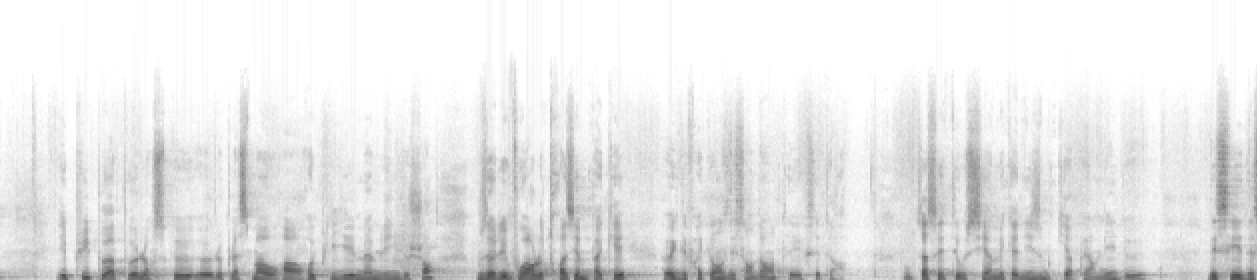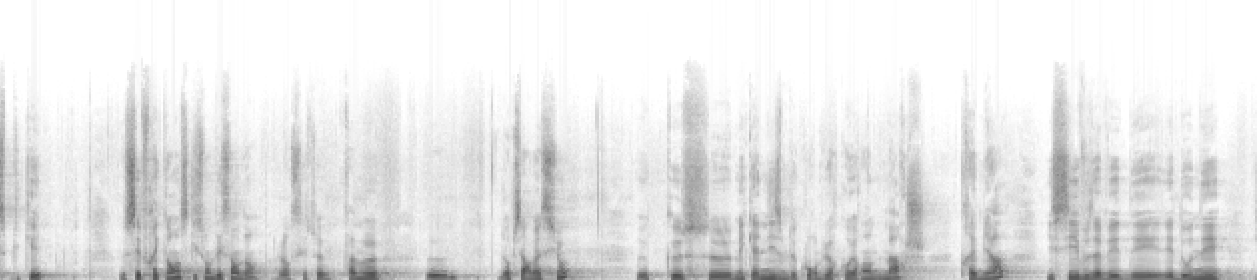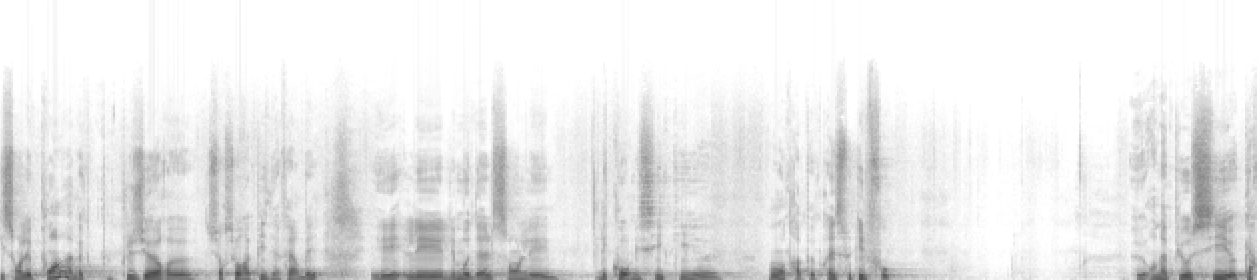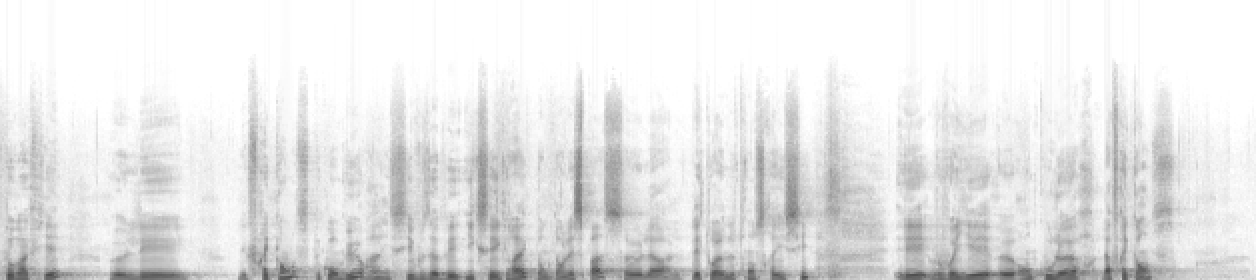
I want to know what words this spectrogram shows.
et puis peu à peu, lorsque le plasma aura replié même ligne de champ, vous allez voir le troisième paquet avec des fréquences descendantes, et etc. Donc ça, c'était aussi un mécanisme qui a permis d'essayer d'expliquer ces fréquences qui sont descendantes. Alors c'est cette fameuse euh, observation euh, que ce mécanisme de courbure cohérente marche très bien. Ici, vous avez des, données qui sont les points avec plusieurs euh, sursauts rapides FRB, et les, les modèles sont les, courbes ici qui montrent à peu près ce qu'il faut. on a pu aussi cartographier les, fréquences de courbure. Hein. Ici, vous avez X et Y, donc dans l'espace, euh, l'étoile à neutrons serait ici. Et vous voyez euh, en couleur la fréquence,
